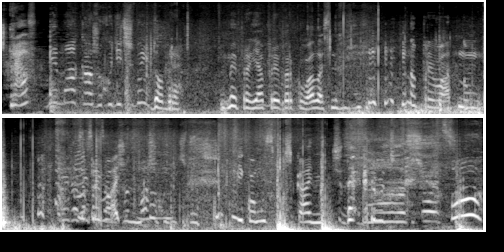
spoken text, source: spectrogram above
Штраф? Нема, кажу, ходіть швидше. Добре. Ми про я припаркувалась на, на приватному. Я приват. що нема, що ходіть швидше. В якомусь чи де? О,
